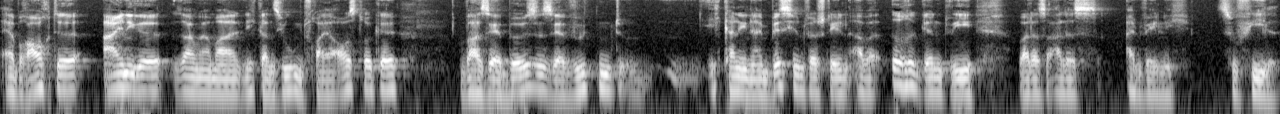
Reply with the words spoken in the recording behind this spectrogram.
Er brauchte einige, sagen wir mal, nicht ganz jugendfreie Ausdrücke, war sehr böse, sehr wütend. Ich kann ihn ein bisschen verstehen, aber irgendwie war das alles ein wenig zu viel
